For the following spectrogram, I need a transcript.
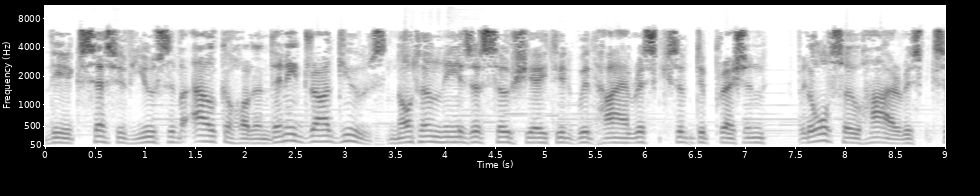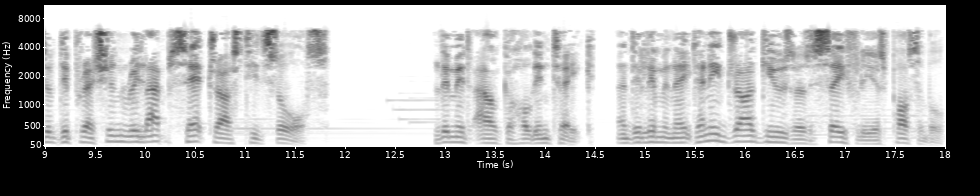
The excessive use of alcohol and any drug use not only is associated with higher risks of depression, but also higher risks of depression relapse at trusted source. Limit alcohol intake and eliminate any drug use as safely as possible.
